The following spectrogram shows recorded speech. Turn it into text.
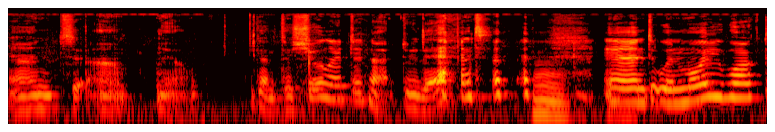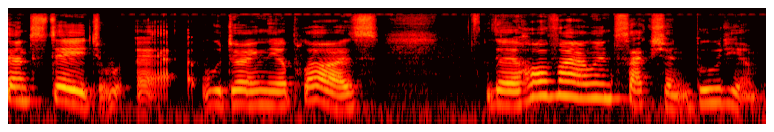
And, um, you know, Gunther Schuller did not do that. and when Morty walked on stage uh, during the applause, the whole violin section booed him.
